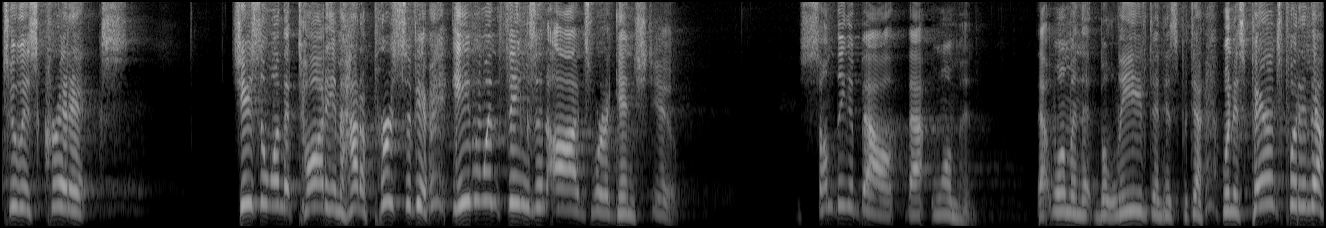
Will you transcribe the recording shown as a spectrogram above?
to his critics. She's the one that taught him how to persevere, even when things and odds were against you. Something about that woman that woman that believed in his potential. When his parents put him down,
